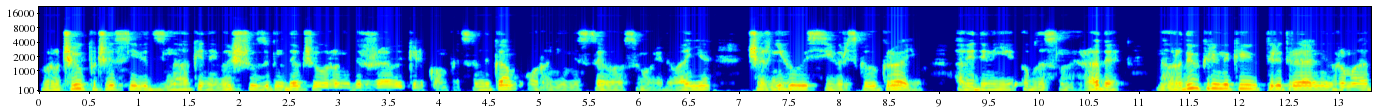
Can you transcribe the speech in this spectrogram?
вручив почесні відзнаки найвищого законодавчого органу держави кільком представникам органів місцевого самоврядування Чернігово Сіверського краю, а від імені обласної ради нагородив керівників територіальних громад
